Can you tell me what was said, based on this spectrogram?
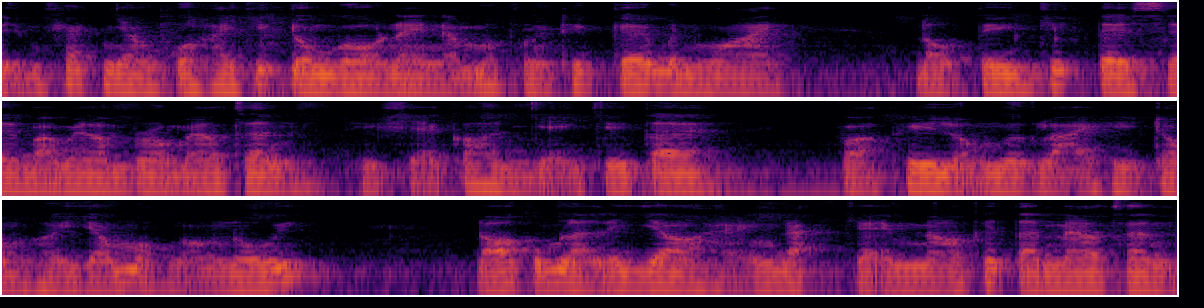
Điểm khác nhau của hai chiếc dongle này nằm ở phần thiết kế bên ngoài. Đầu tiên, chiếc TC35 Pro Mountain thì sẽ có hình dạng chữ T, và khi lộn ngược lại thì trông hơi giống một ngọn núi. Đó cũng là lý do hãng đặt cho em nó cái tên Mountain.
